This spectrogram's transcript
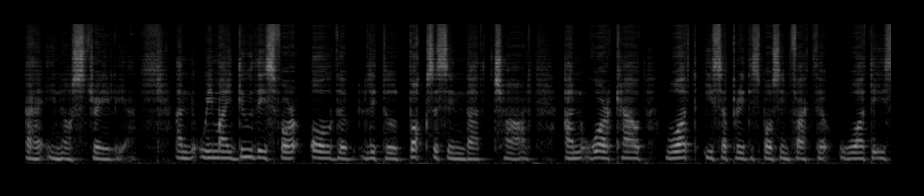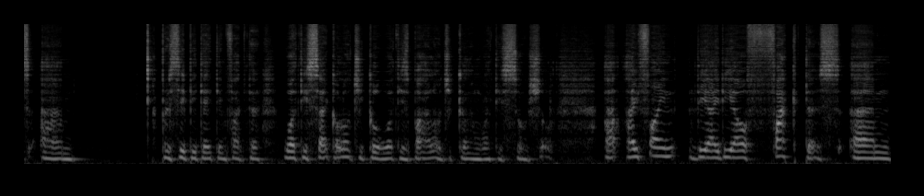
uh, in Australia. And we might do this for all the little boxes in that chart and work out what is a predisposing factor, what is um, precipitating factor, what is psychological, what is biological, and what is social. Uh, I find the idea of factors um,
